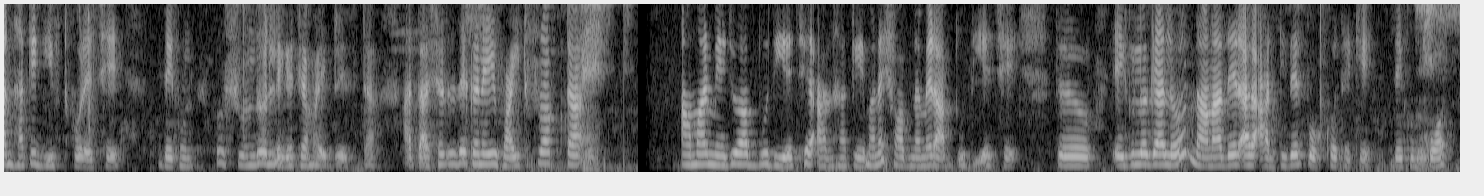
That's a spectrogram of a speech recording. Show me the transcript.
আনহাকে গিফট করেছে। দেখুন, খুব সুন্দর লেগেছে আমার এই ড্রেসটা। আর তার সাথে দেখুন, এই হোয়াইট ফ্রকটা আমার মেজো আব্বু দিয়েছে আনহাকে মানে সব নামের আব্বু দিয়েছে। তো এগুলো গেল নানাদের আর আন্টিদের পক্ষ থেকে। দেখুন, কত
